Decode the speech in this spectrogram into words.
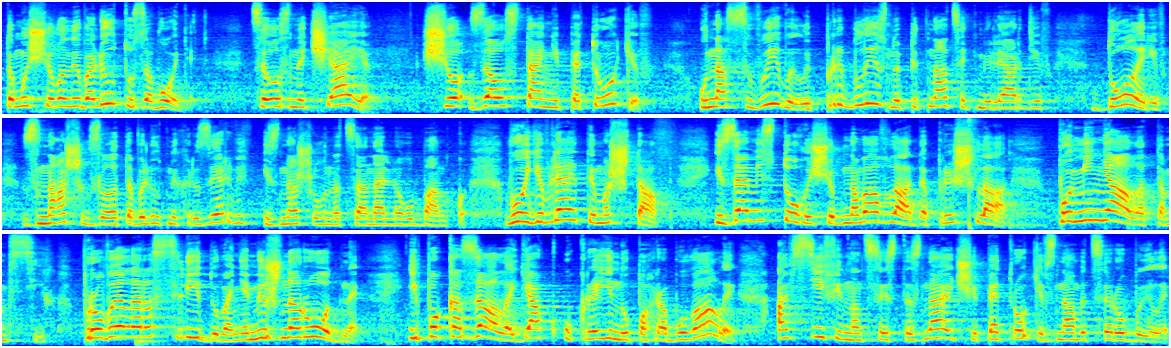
тому що вони валюту заводять, це означає, що за останні 5 років у нас вивели приблизно 15 мільярдів доларів з наших золотовалютних резервів і з нашого національного банку. Ви уявляєте масштаб? І замість того, щоб нова влада прийшла, поміняла там всіх, провела розслідування міжнародне і показала, як Україну пограбували, а всі фінансисти знають, що 5 років з нами це робили.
